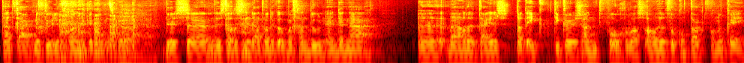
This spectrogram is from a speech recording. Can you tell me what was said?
dat ga ik natuurlijk gewoon lekker doen. Ja. Dus, eh, dus dat is inderdaad wat ik ook ben gaan doen. En daarna, eh, wij hadden tijdens dat ik die cursus aan het volgen was, al heel veel contact van oké,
